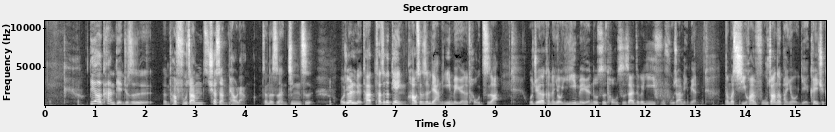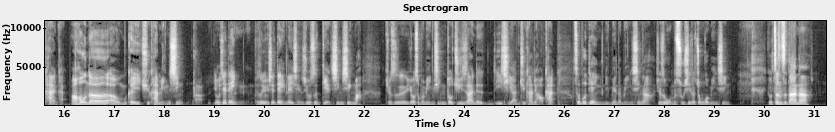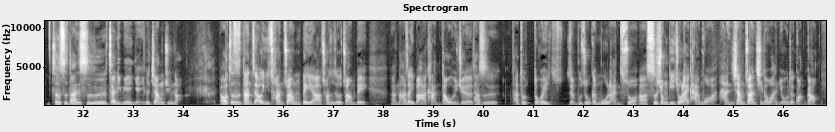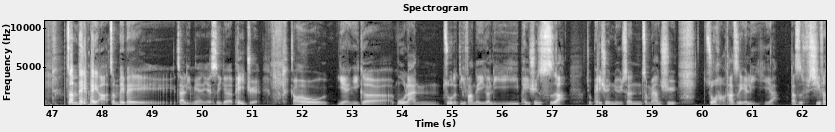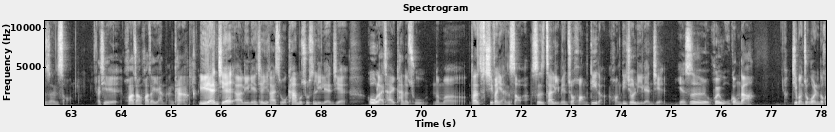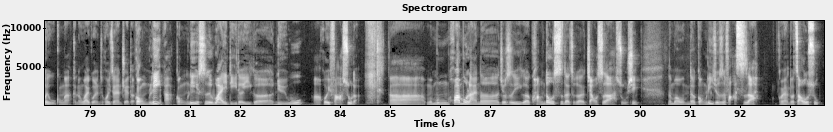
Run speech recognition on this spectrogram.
第二看点就是，嗯，他服装确实很漂亮，真的是很精致。我觉得他他这个电影号称是两亿美元的投资啊，我觉得可能有一亿美元都是投资在这个衣服服装里面。那么喜欢服装的朋友也可以去看一看。然后呢，呃，我们可以去看明星啊，有些电影不是有些电影类型就是点星星嘛，就是有什么明星都聚集在那一起啊，你去看就好看。这部电影里面的明星啊，就是我们熟悉的中国明星，有甄子丹呢，甄子丹是在里面演一个将军了。然后甄子丹只要一穿装备啊，穿着这个装备啊，拿着一把砍刀，我就觉得他是。他都都会忍不住跟木兰说啊，是兄弟就来砍我啊，很像传奇的网游的广告。郑佩佩啊，郑佩佩在里面也是一个配角，然后演一个木兰住的地方的一个礼仪培训师啊，就培训女生怎么样去做好她自己的礼仪啊。但是戏份是很少，而且化妆化的也很难看啊。李连杰啊，李连杰一开始我看不出是李连杰。后来才看得出，那么他的戏份也很少啊，是在里面做皇帝的，皇帝就是李连杰，也是会武功的啊，基本中国人都会武功啊，可能外国人就会这样觉得。巩俐啊，巩俐是外敌的一个女巫啊，会法术的。那我们花木兰呢，就是一个狂斗士的这个角色啊，属性。那么我们的巩俐就是法师啊，会很多招数。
